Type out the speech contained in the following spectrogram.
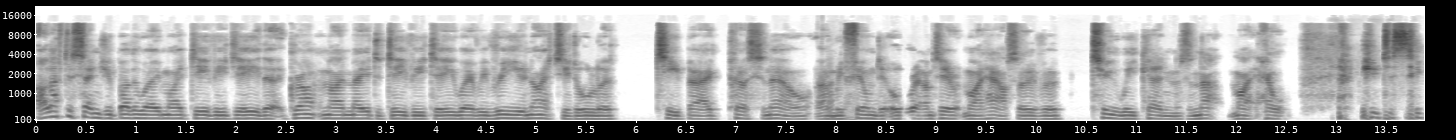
I'll have to send you, by the way, my DVD that Grant and I made a DVD where we reunited all the T-Bag personnel and okay. we filmed it all around here at my house over two weekends, and that might help you to see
